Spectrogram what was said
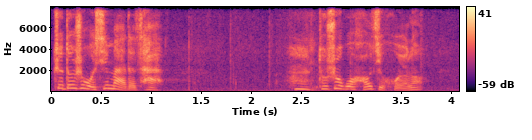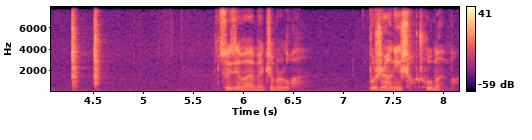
这都是我新买的菜，嗯，都说过好几回了。最近外面这么乱，不是让你少出门吗？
